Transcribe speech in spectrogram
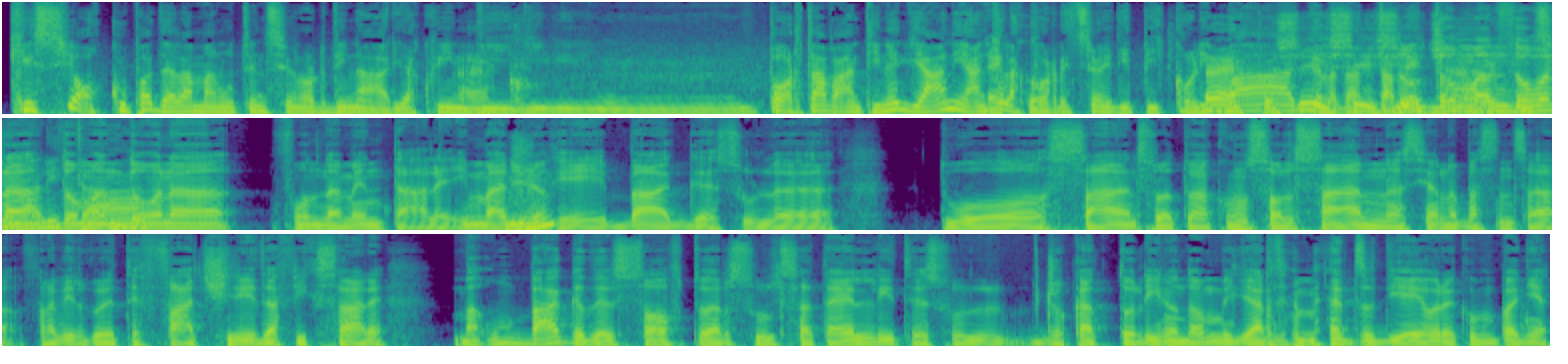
che si occupa della manutenzione ordinaria, quindi ecco. gli, porta avanti negli anni anche ecco. la correzione di piccoli ecco, bug, sì, l'adattamento sì, domandona, domandona fondamentale. Immagino mm-hmm. che i bug sul tuo Sun, sulla tua console Sun siano abbastanza, fra virgolette, facili da fissare. Ma un bug del software sul satellite, sul giocattolino da un miliardo e mezzo di euro e compagnia,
